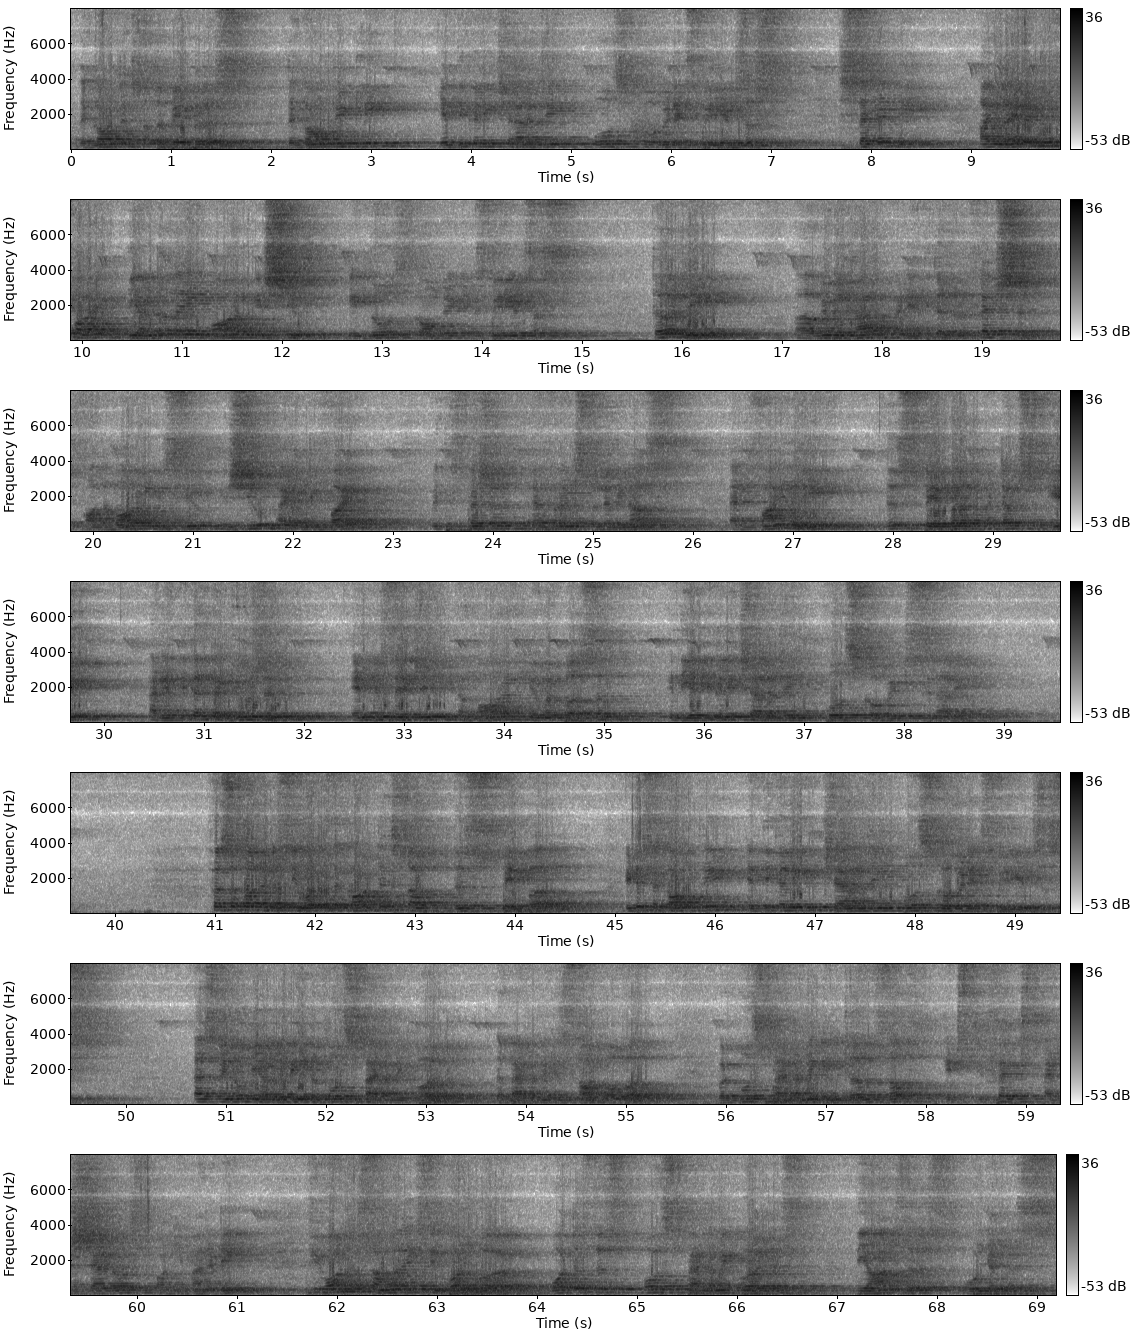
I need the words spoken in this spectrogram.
The context of the paper is the concretely ethically challenging post-COVID experiences. Secondly, I will identify the underlying moral issue in those concrete experiences. Thirdly, uh, we will have an ethical reflection on the moral issue, issue identified with special reference to Levinas. And finally, this paper attempts to give an ethical conclusion envisaging a moral human person in the ethically challenging post-COVID scenario. First of all, let us see what is the context of this paper. It is a concrete, ethically challenging post-COVID experiences. As we know, we are living in the post-pandemic world. The pandemic is not over, but post-pandemic in terms of its effects and shadows on humanity. If you want to summarize in one word, what is this post-pandemic world is? The answer is woundedness.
